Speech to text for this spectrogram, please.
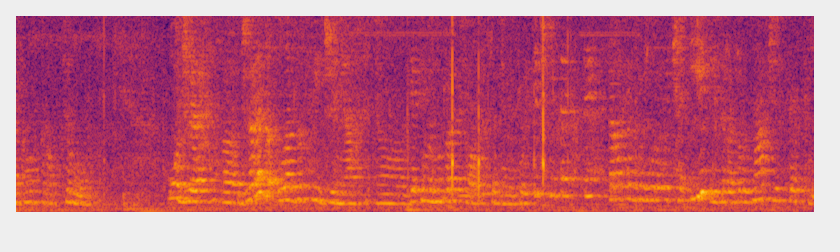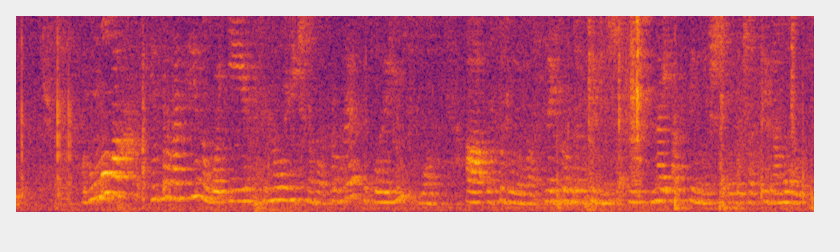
медіапростора в цілому. Отже, е, джерела дослідження, е, з якими ми працювали, це були поетичні тексти Тараса Григоровича і літературознавчі статті. В умовах інформаційного і технологічного прогресу, коли людство, а особливо найпрогресивніша і найактивніша частина молоді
